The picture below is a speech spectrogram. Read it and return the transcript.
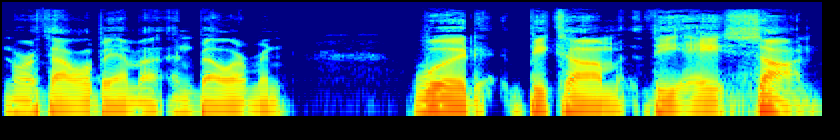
North Alabama, and Bellarmine, would become the ASUN.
